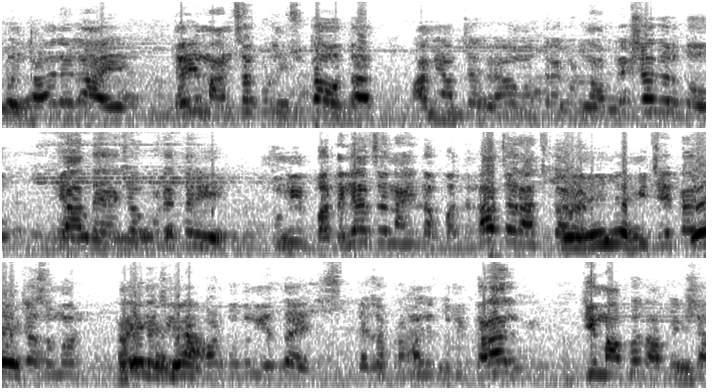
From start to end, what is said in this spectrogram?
कळालेलं आहे. तरी माणसाकडून चुका होतात. आम्ही आमच्या गृहमंत्र्याकडून अपेक्षा करतो की आता याच्यापुढे तरी तुम्ही बदल्याचं नाही तर बदलाचं राजकारण. मी जे काही तुमच्यासमोर कायद्याची रेकॉर्ड मधून येत आहे त्याच्याप्रमाणे तुम्ही कराल ही माफत अपेक्षा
